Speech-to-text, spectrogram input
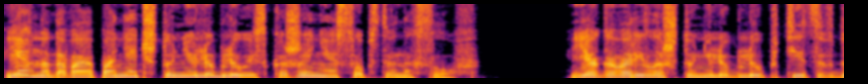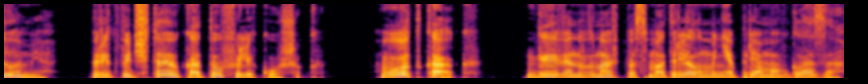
явно давая понять, что не люблю искажения собственных слов. Я говорила, что не люблю птиц в доме, Предпочитаю котов или кошек. Вот как? Гэвин вновь посмотрел мне прямо в глаза.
